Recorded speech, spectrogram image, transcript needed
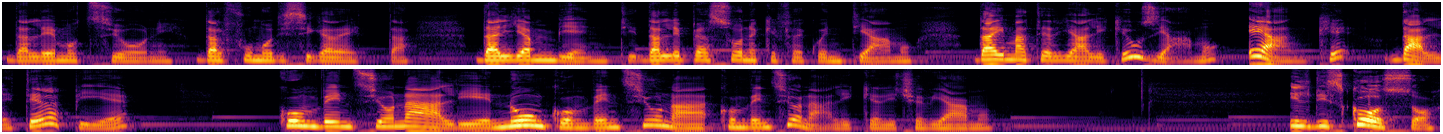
dalle emozioni, dal fumo di sigaretta, dagli ambienti, dalle persone che frequentiamo, dai materiali che usiamo e anche dalle terapie convenzionali e non convenziona- convenzionali che riceviamo. Il discorso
